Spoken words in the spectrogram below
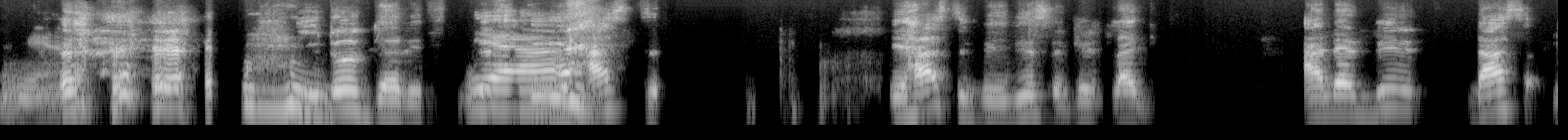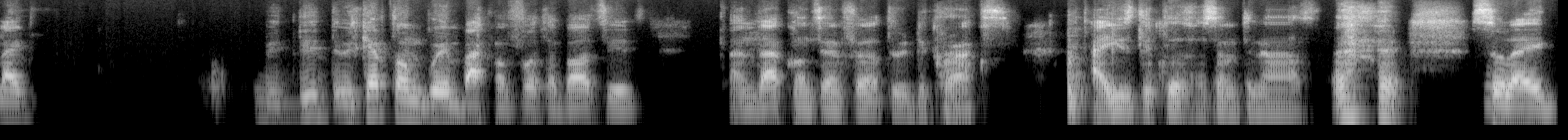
Yeah. you don't get it. Yeah. It has to it has to be this like and then be, that's like we did we kept on going back and forth about it and that content fell through the cracks. I used the clothes for something else. so like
